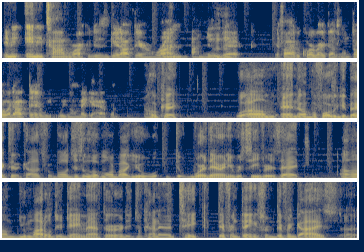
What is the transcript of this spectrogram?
any any time where I could just get out there and run, I knew mm-hmm. that if I had a quarterback that was going to throw it out there, we we gonna make it happen. Okay. Well, um, and uh, before we get back to the college football, just a little more about you. Were there any receivers that um, you modeled your game after, or did you kind of take different things from different guys? Uh,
